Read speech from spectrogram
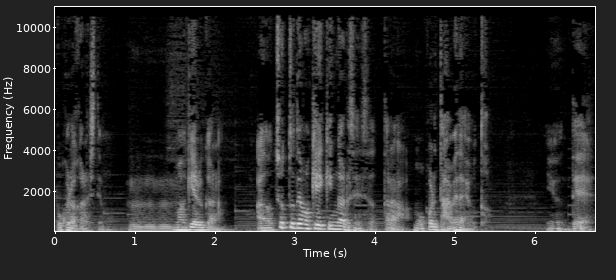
僕らからしても。負けるから。あの、ちょっとでも経験がある先生だったら、もうこれダメだよ、と言うんで、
